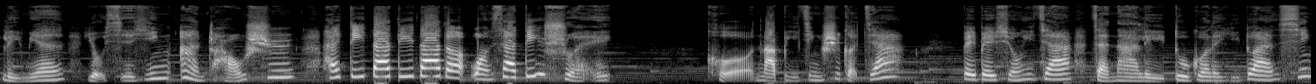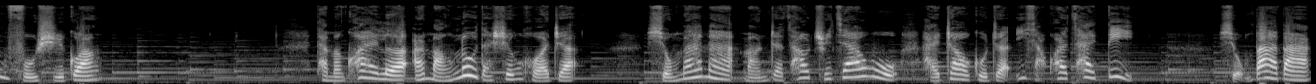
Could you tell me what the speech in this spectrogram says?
里面有些阴暗潮湿，还滴答滴答的往下滴水。可那毕竟是个家，贝贝熊一家在那里度过了一段幸福时光。他们快乐而忙碌的生活着。熊妈妈忙着操持家务，还照顾着一小块菜地。熊爸爸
